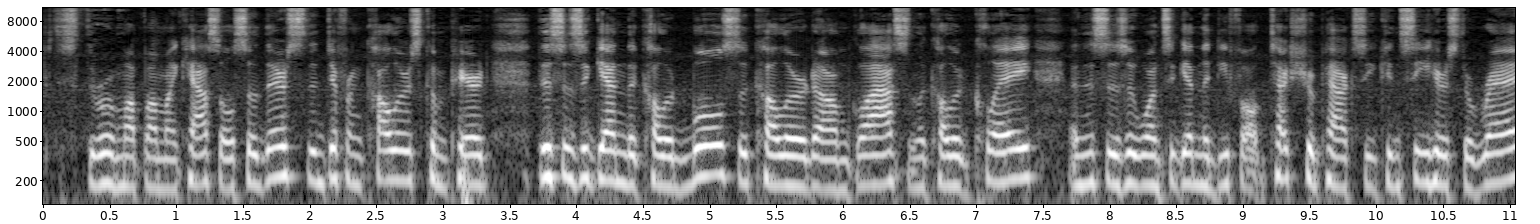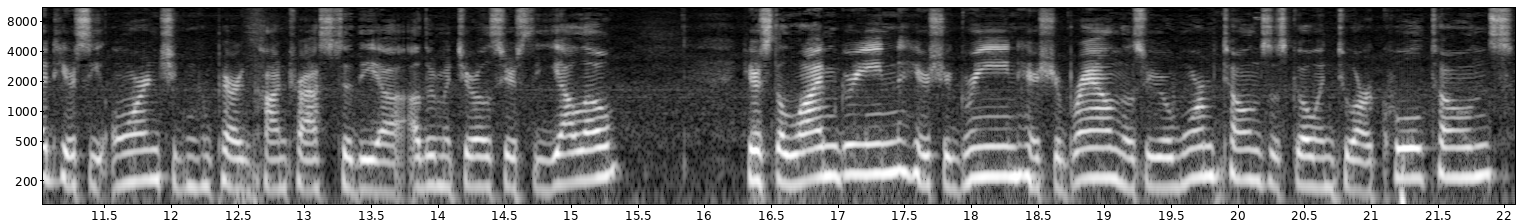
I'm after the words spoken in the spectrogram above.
threw them up on my castle. So there's the different colors compared. This is again the colored wools, the colored um, glass glass and the colored clay. And this is, once again, the default texture pack. So you can see here's the red, here's the orange. You can compare and contrast to the uh, other materials. Here's the yellow. Here's the lime green, here's your green, here's your brown. Those are your warm tones. Let's go into our cool tones.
